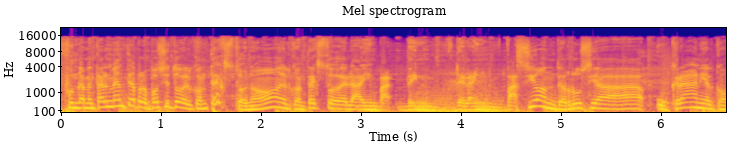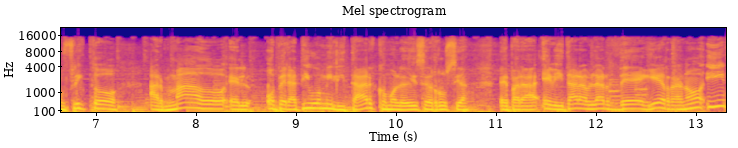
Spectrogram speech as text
fundamentalmente a propósito del contexto, ¿no? El contexto de la, de la invasión de Rusia a Ucrania, el conflicto armado, el operativo militar, como le dice Rusia, eh, para evitar hablar de guerra, ¿no? Y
